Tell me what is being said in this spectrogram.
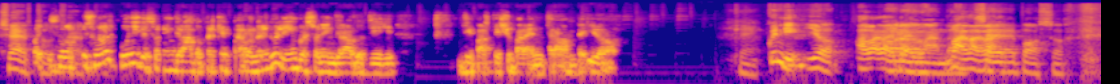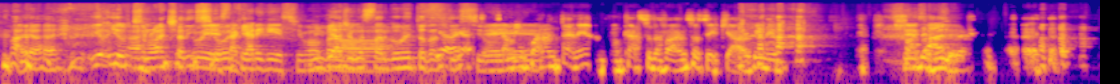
Certo, Poi ci sono, certo. ci sono, alcuni che sono in grado, perché parlano le due lingue, sono in grado di, di partecipare a entrambe. Io no. Okay. Quindi io ah, vai, vai, ho una domanda, vai, vai, se vai. posso. Vai, vai. Io, io sono lanciatissimo. Lui sta carichissimo. Mi però... piace questo argomento tantissimo. Io, ragazzi, siamo in quarantena, non un cazzo da fare, non so se è chiaro. Quindi...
